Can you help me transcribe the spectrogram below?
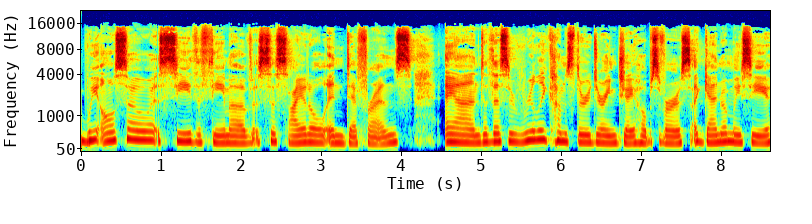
we also see the theme of societal indifference and this really comes through during J Hope's verse. Again, when we see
